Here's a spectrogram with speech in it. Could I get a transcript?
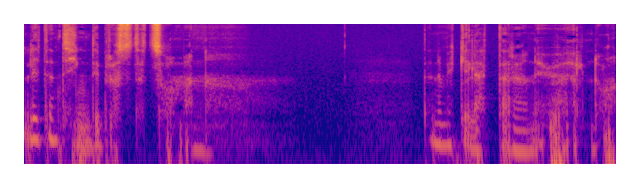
en liten tyngd i bröstet så, men den är mycket lättare nu ändå.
